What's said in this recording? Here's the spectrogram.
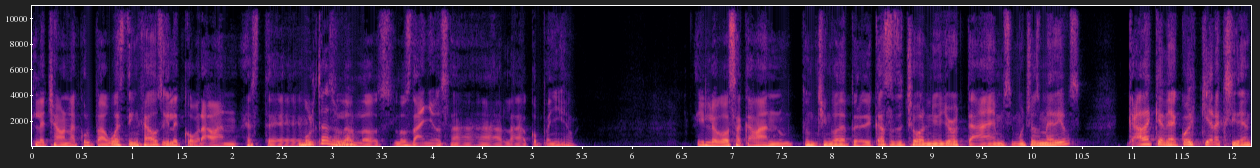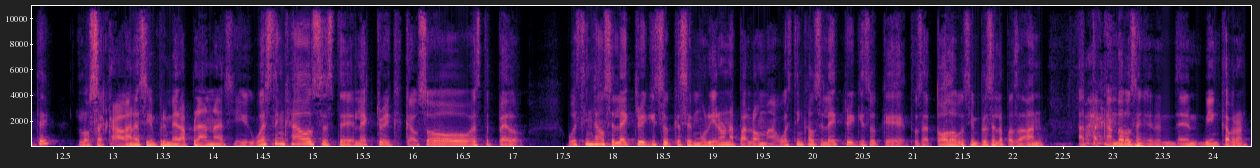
le echaban la culpa a Westinghouse y le cobraban este ¿Multas los, los daños a, a la compañía. Y luego sacaban un, un chingo de periódicos. De hecho, el New York Times y muchos medios, cada que había cualquier accidente, lo sacaban así en primera plana. Así Westinghouse este, Electric causó este pedo. Westinghouse Electric hizo que se muriera una paloma. Westinghouse Electric hizo que, o sea, todo siempre se la pasaban atacándolos en, en- en bien cabrón.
